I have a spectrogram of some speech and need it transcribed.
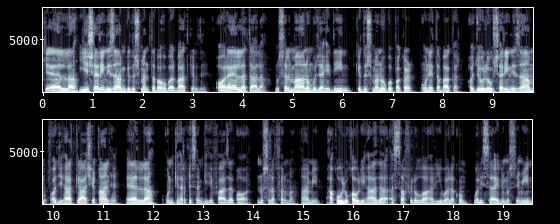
کہ اے اللہ یہ شہری نظام کے دشمن تباہ و برباد کر دے اور اے اللہ تعالی مسلمان و مجاہدین کے دشمنوں کو پکڑ، انہیں تباہ کر۔ اور جو لوگ شہری نظام اور جہاد کے عاشقان ہیں، اے اللہ ان کے ہر قسم کی حفاظت اور نصرت فرما۔ آمین۔ اقول قولی هذا استغفر الله لي ولكم ولسائر المسلمين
